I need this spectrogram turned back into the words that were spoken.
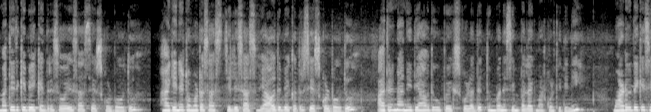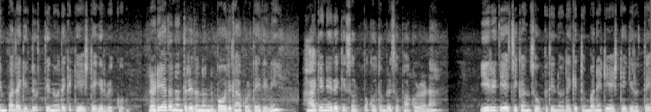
ಮತ್ತು ಇದಕ್ಕೆ ಬೇಕೆಂದರೆ ಸೋಯಾ ಸಾಸ್ ಸೇರಿಸ್ಕೊಳ್ಬೋದು ಹಾಗೆಯೇ ಟೊಮೊಟೊ ಸಾಸ್, ಚಿಲ್ಲಿ ಸಾಸ್ ಯಾವುದು ಬೇಕಾದರೂ ಸೇರಿಸ್ಕೊಳ್ಬೋದು. ಆದರೆ ನಾನು ಇದು ಯಾವುದು ಉಪಯೋಗಿಸ್ಕೊಳ್ಳೋದೆ ತುಂಬಾ ಸಿಂಪಲ್ಲಾಗಿ ಮಾಡ್ಕೊಳ್ತಿದ್ದೀನಿ. ಮಾಡೋದಕ್ಕೆ ಸಿಂಪಲ್ ಆಗಿದ್ದು ತಿನ್ನೋದಕ್ಕೆ ಟೇಸ್ಟಿಯಾಗಿರಬೇಕು ರೆಡಿಯಾದ ನಂತರ ಇದನ್ನೊಂದು ಬೌಲಿಗೆ ಹಾಕ್ಕೊಳ್ತಾ ಇದ್ದೀನಿ. ಹಾಗೆಯೇ ಇದಕ್ಕೆ ಸ್ವಲ್ಪ ಕೊತ್ತಂಬರಿ ಸೊಪ್ಪು ಹಾಕೊಳ್ಳೋಣ. ಈ ರೀತಿಯ ಚಿಕನ್ ಸೂಪ್ ತಿನ್ನೋದಕ್ಕೆ ತುಂಬಾ ಟೇಸ್ಟಿಯಾಗಿರುತ್ತೆ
